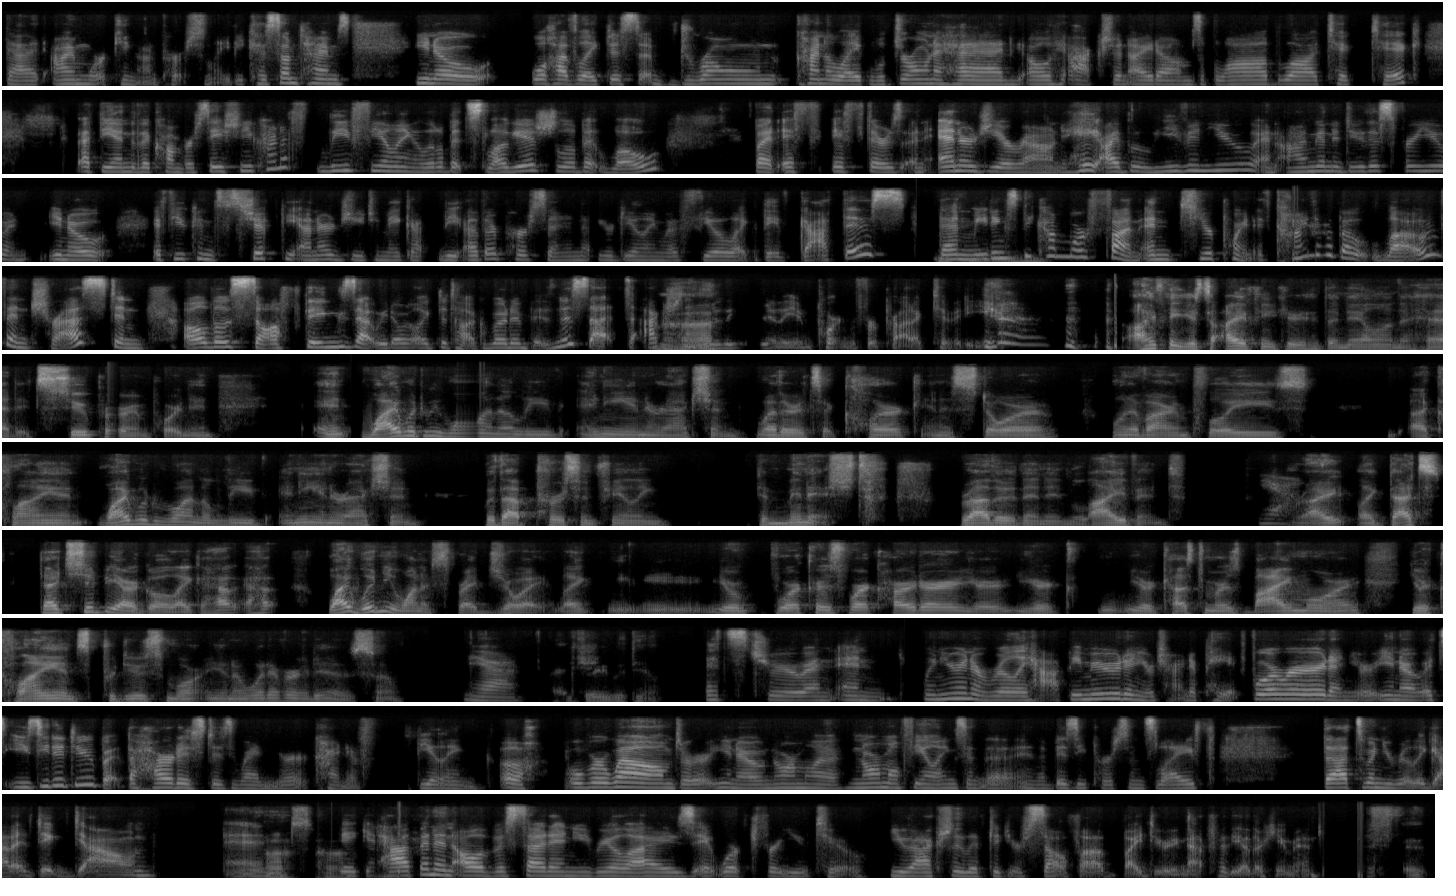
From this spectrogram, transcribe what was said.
that i'm working on personally because sometimes you know we'll have like just a drone kind of like we'll drone ahead all action items blah blah tick tick. At the end of the conversation you kind of leave feeling a little bit sluggish a little bit low but if if there's an energy around hey i believe in you and i'm going to do this for you and you know if you can shift the energy to make the other person that you're dealing with feel like they've got this then mm-hmm. meetings become more fun. And to your point it's kind of about love and trust and all those soft things that we don't like to talk about in business. That's actually uh-huh. really really important for productivity. I think it's i think you hit the nail on the head. It's super important. and and why would we want to leave any interaction, whether it's a clerk in a store, one of our employees, a client, why would we want to leave any interaction with that person feeling diminished rather than enlivened? Yeah. Right. Like that's, that should be our goal. Like how, how, why wouldn't you want to spread joy like your workers work harder your your your customers buy more your clients produce more you know whatever it is so yeah. I agree with you. It's true. And and when you're in a really happy mood and you're trying to pay it forward and you're, you know, it's easy to do, but the hardest is when you're kind of feeling oh overwhelmed or you know normal normal feelings in the in a busy person's life that's when you really got to dig down and uh-huh. make it happen. And all of a sudden you realize it worked for you too. You actually lifted yourself up by doing that for the other human.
